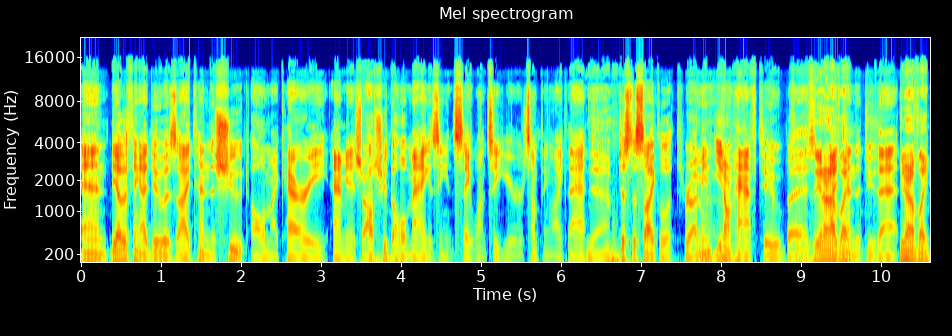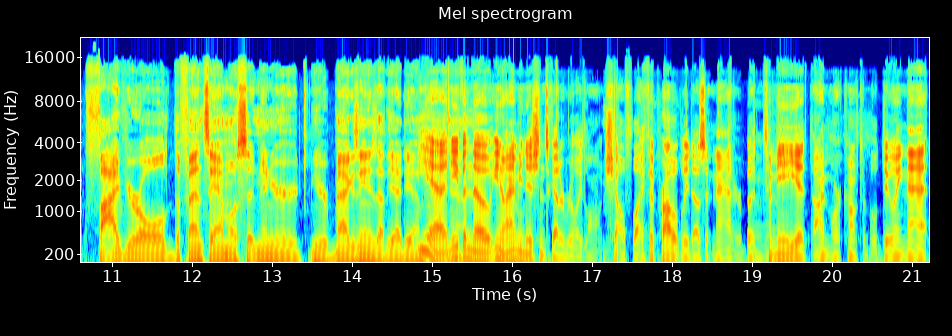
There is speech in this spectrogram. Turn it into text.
And the other thing I do is I tend to shoot all of my carry ammunition. I'll shoot the whole magazine, say once a year or something like that. Yeah. Just to cycle it through. I mean, you don't have to, but So you don't have, I like- tend to do that. You don't have like five year old defense ammo sitting in your your magazine. Is that the idea? Yeah, and even though you know ammunition's got a really long shelf life, it probably doesn't matter. But to mm. me, it, I'm more comfortable doing that.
